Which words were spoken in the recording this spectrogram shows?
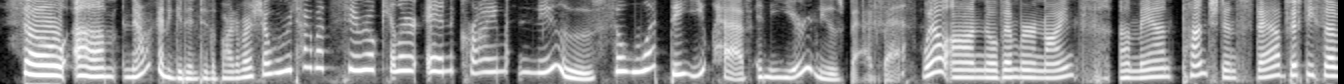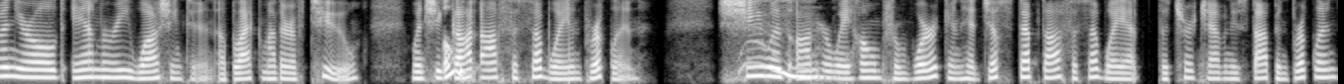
so um, now we're going to get into the part of our show where we talk about serial killer and crime news. So, what do you have in your news bag, Beth? Well, on November 9th, a man punched and stabbed 57 year old Anne Marie Washington, a black mother of two, when she oh. got off the subway in Brooklyn. She was on her hmm. way home from work and had just stepped off the subway at the Church Avenue stop in Brooklyn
